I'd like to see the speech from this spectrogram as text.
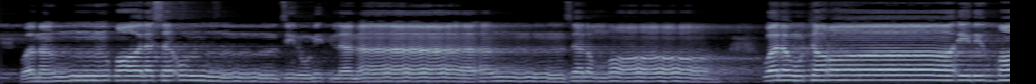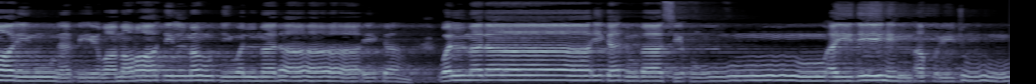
ومن قال سأنزل مثل ما أنزل الله ولو ترى إذ الظالمون في غمرات الموت والملائكة والملائكة باسقوا أيديهم أخرجوا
